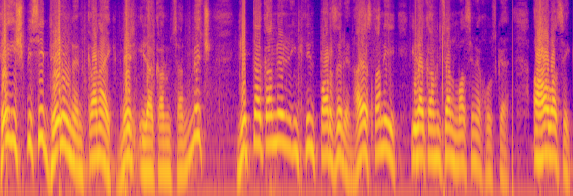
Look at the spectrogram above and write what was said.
Թե ինչպիսի դեր ունեն կանայք մեր իրականության մեջ, Գիտնականները ինքնին parzել են Հայաստանի իրականության մասին է խոսքը։ Ահավասիկ։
